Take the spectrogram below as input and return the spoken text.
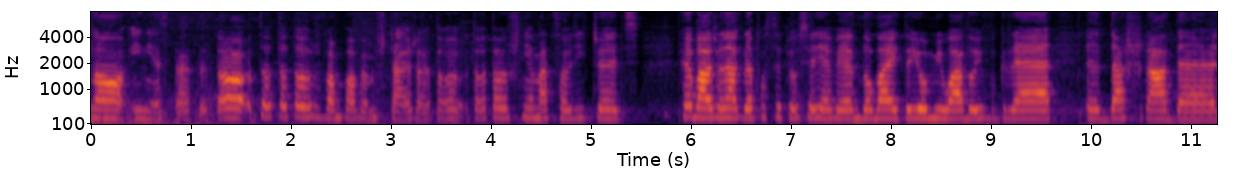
No i niestety, to, to, to, to już wam powiem szczerze, to, to, to już nie ma co liczyć. Chyba, że nagle posypią się, nie wiem, donaty, Yumi, ładuj w grę, y, dasz radę,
